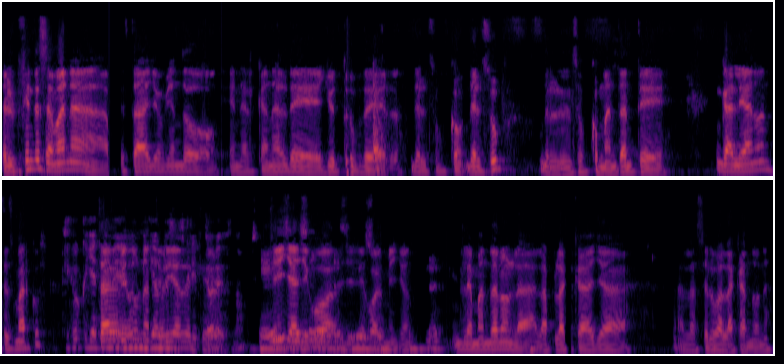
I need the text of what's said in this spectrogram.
El fin de semana estaba yo viendo en el canal de YouTube del, del, sub, del sub del subcomandante Galeano, antes Marcos. Creo que ya estaba viendo una teoría de, de que ¿no? sí, sí, ya sí, llegó, sí, ya llegó al millón. Le mandaron la, la placa allá a la selva lacandona.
